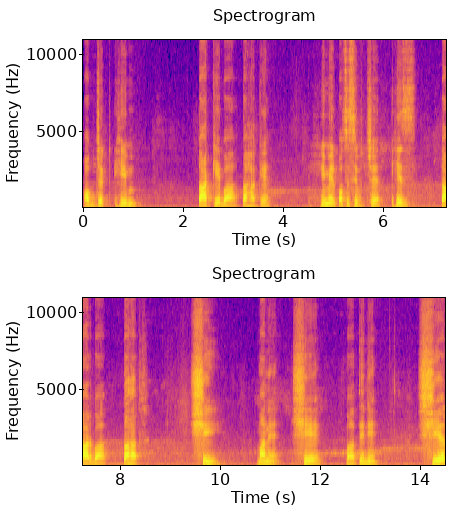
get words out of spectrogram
অবজেক্ট হিম, তাকে বা তাহাকে। হিমের পসেসিভ হচ্ছে হিজ তার বা তাহার। শি মানে সে বা তিনি শিয়ের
